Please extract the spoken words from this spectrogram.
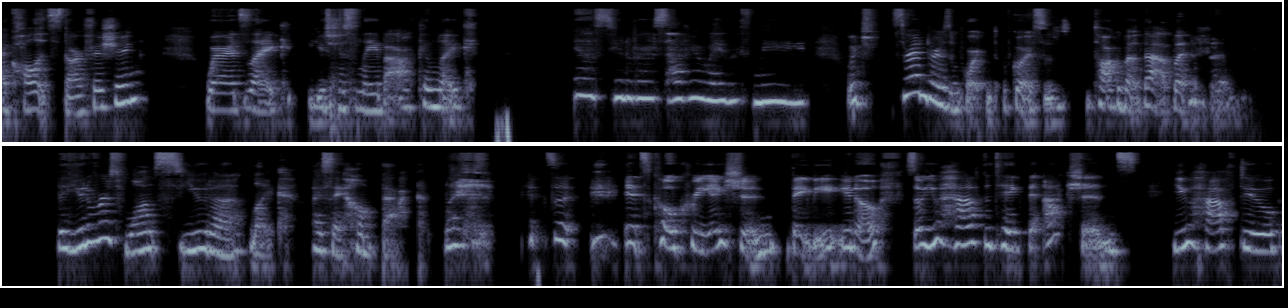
i call it starfishing where it's like you just lay back and like yes universe have your way with me which surrender is important, of course, talk about that. But the universe wants you to like I say hump back. Like it's a it's co-creation, baby, you know. So you have to take the actions. You have to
